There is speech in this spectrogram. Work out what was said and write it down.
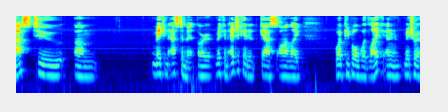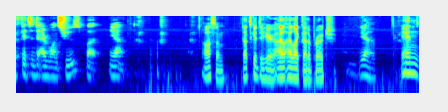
best to um, make an estimate or make an educated guess on like what people would like and make sure it fits into everyone's shoes. But yeah, Awesome. That's good to hear. I I like that approach. Yeah. And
